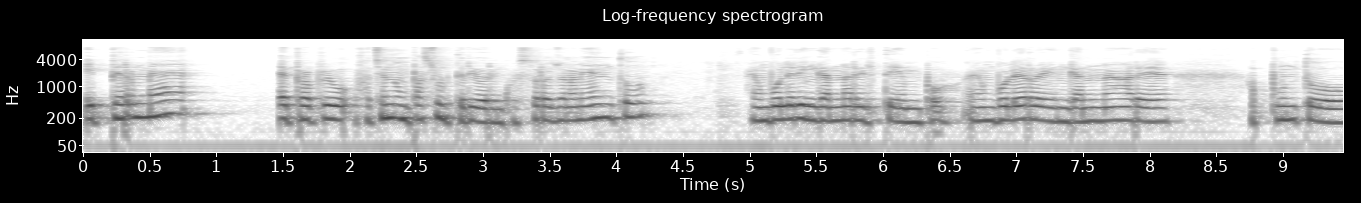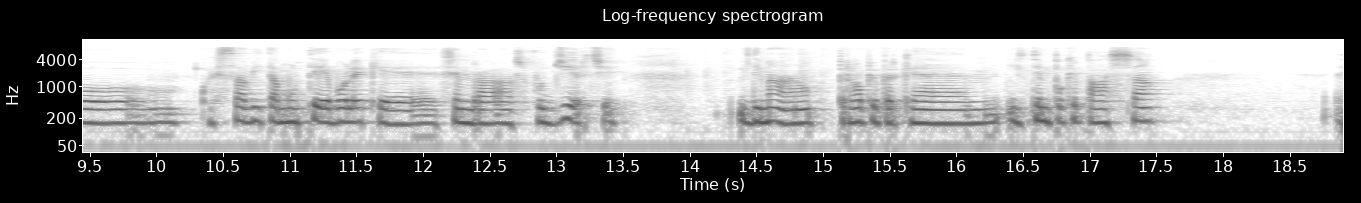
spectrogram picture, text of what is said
E per me è proprio facendo un passo ulteriore in questo ragionamento, è un voler ingannare il tempo, è un voler ingannare appunto questa vita mutevole che sembra sfuggirci di mano, proprio perché il tempo che passa eh,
